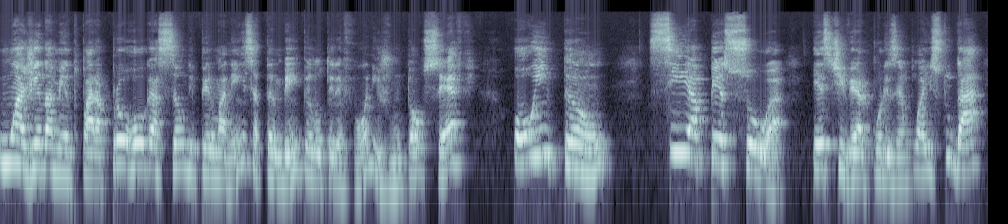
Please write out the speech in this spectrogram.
um agendamento para prorrogação de permanência também pelo telefone junto ao CEF, ou então, se a pessoa estiver, por exemplo, a estudar,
